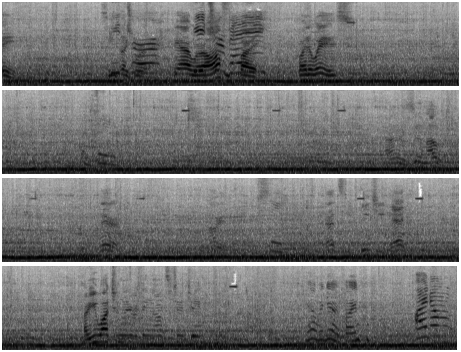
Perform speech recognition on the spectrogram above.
World Bay. Seems like we're yeah we're Beecher off by Bay. quite a ways. Let's. I'm gonna zoom out. There. Okay, see. that's Beachy Head. Are you watching everything else too, Jane? Yeah, we're doing fine. I don't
